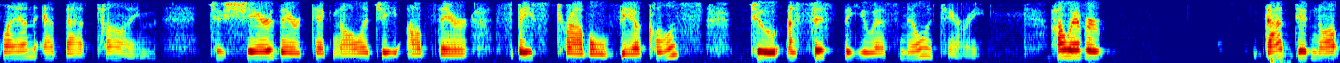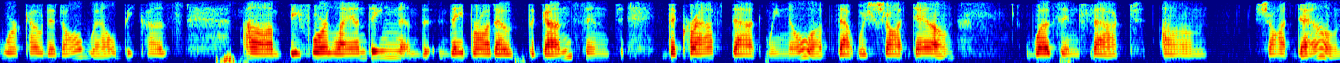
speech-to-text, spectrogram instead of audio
plan at that time to share their technology of their space travel vehicles to assist the U.S. military. However, that did not work out at all well because um, before landing, they brought out the guns and the craft that we know of that was shot down was in fact um, shot down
